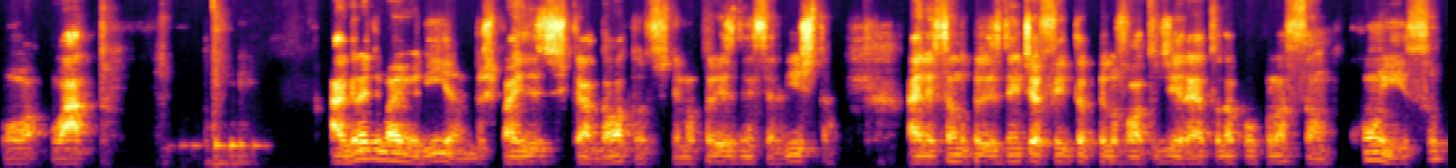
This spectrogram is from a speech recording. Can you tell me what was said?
o, o ato. A grande maioria dos países que adotam o sistema presidencialista, a eleição do presidente é feita pelo voto direto da população. Com isso,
